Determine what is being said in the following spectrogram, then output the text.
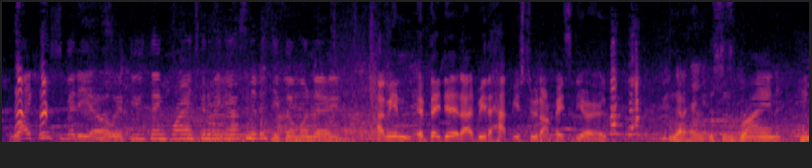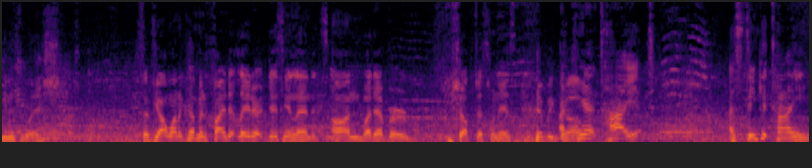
like this video if you think Brian's gonna be cast in a Disney film one day. I mean, if they did, I'd be the happiest dude on face of the earth. I'm gonna hang it. This is Brian hanging his wish. So if y'all want to come and find it later at Disneyland, it's on whatever shelf this one is. There we go. I can't tie it. I stink at tying.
